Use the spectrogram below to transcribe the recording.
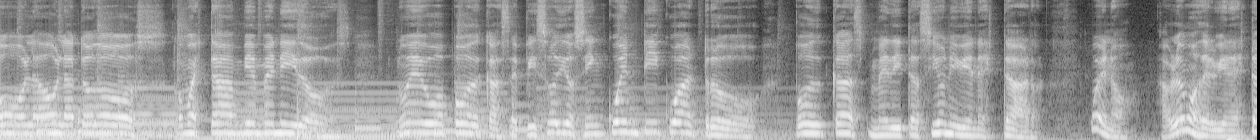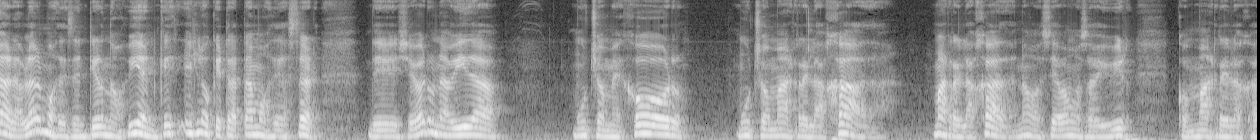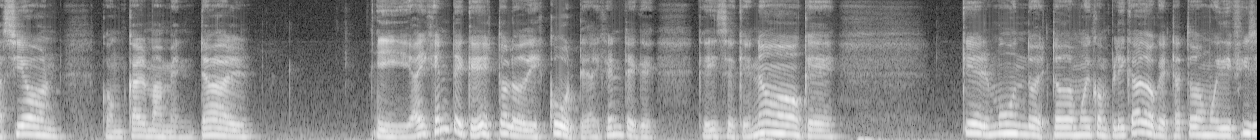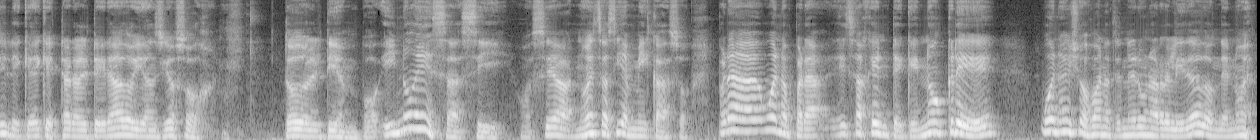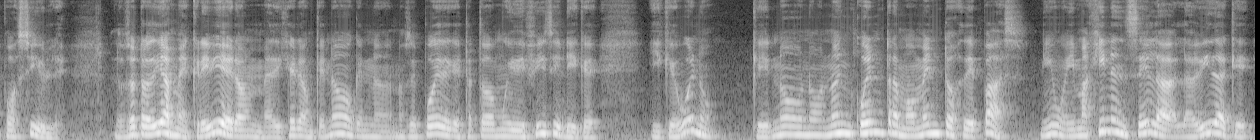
Hola, hola a todos. ¿Cómo están? Bienvenidos. Nuevo podcast, episodio 54. Podcast Meditación y Bienestar. Bueno, hablamos del bienestar, hablamos de sentirnos bien, que es lo que tratamos de hacer, de llevar una vida mucho mejor, mucho más relajada, más relajada, ¿no? O sea, vamos a vivir con más relajación, con calma mental. Y hay gente que esto lo discute, hay gente que, que dice que no, que, que el mundo es todo muy complicado, que está todo muy difícil y que hay que estar alterado y ansioso todo el tiempo. Y no es así, o sea, no es así en mi caso. Para, bueno, para esa gente que no cree, bueno, ellos van a tener una realidad donde no es posible. Los otros días me escribieron, me dijeron que no, que no, se puede, que está todo muy difícil y que, y que bueno, que no, no, no encuentra momentos de paz. Imagínense la, la vida que,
